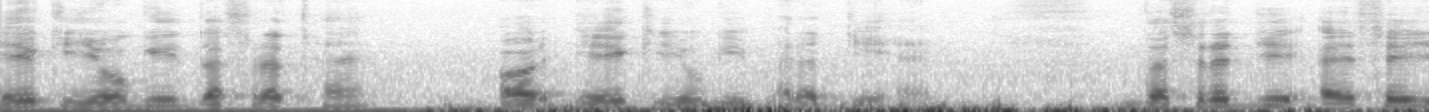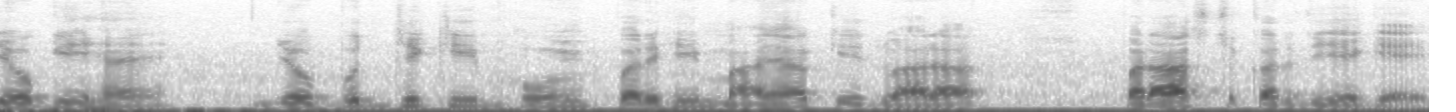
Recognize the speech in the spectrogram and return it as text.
एक योगी दशरथ हैं और एक योगी भरत जी हैं। दशरथ जी ऐसे योगी हैं जो बुद्धि की भूमि पर ही माया के द्वारा परास्त कर दिए गए।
